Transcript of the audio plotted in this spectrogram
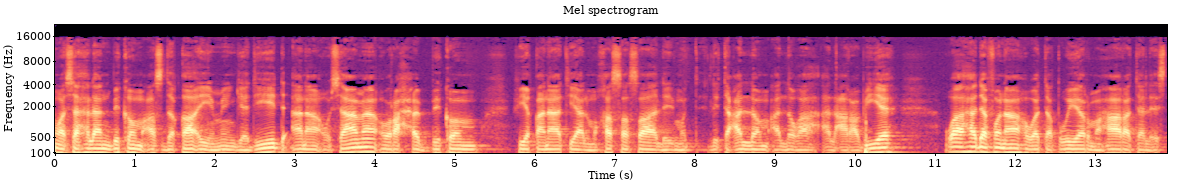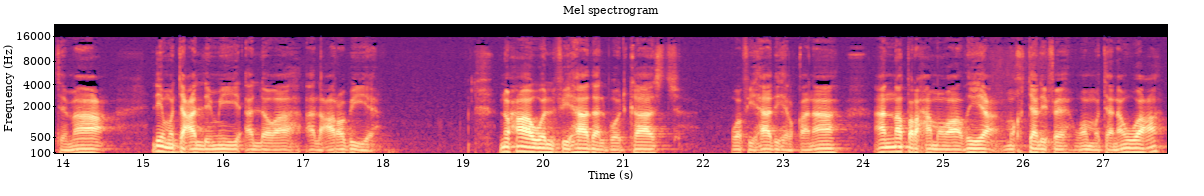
وسهلا بكم أصدقائي من جديد. أنا أسامة أرحب بكم في قناتي المخصصة لتعلم اللغة العربية. وهدفنا هو تطوير مهارة الاستماع لمتعلمي اللغة العربية. نحاول في هذا البودكاست وفي هذه القناة أن نطرح مواضيع مختلفة ومتنوعة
